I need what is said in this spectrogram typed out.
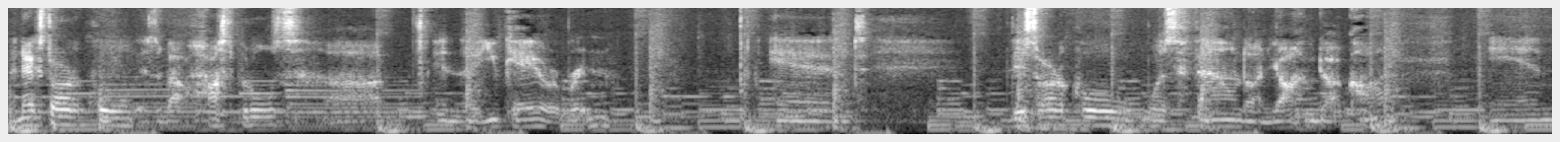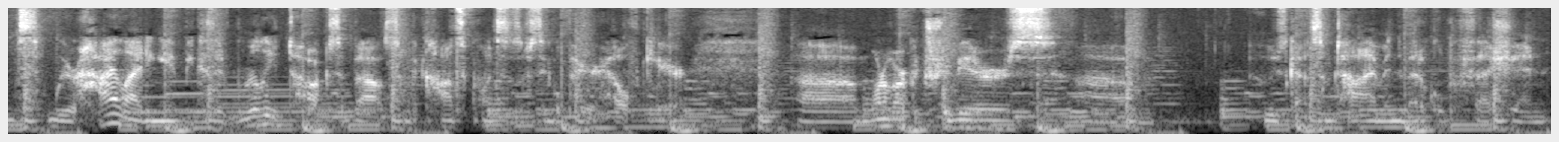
The next article is about hospitals uh, in the UK or Britain. And this article was found on yahoo.com. And we're highlighting it because it really talks about some of the consequences of single payer healthcare. Um, one of our contributors, who's got some time in the medical profession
